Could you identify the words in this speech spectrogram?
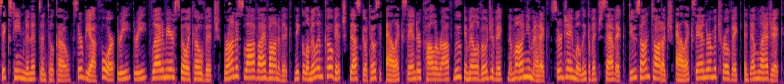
16 minutes until co. Serbia 4-3-3, Vladimir Stojkovic, Branislav Ivanovic, Nikola Milenkovic, Dusko Tosic, Alexander Kolarov, Luka Milivojevic, Nemanja Matic, Sergej Milinkovic Savic, Dusan Tadic, Alexander Mitrovic, Adem Ljajic.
